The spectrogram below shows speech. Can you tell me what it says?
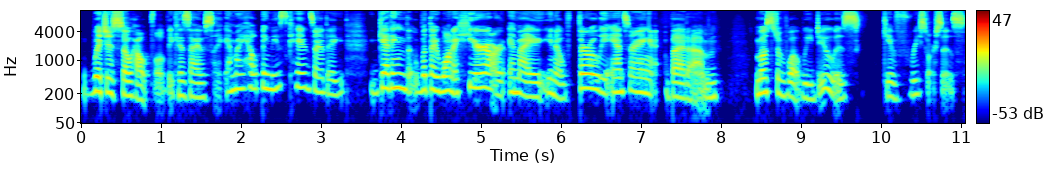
which is so helpful because I was like, am I helping these kids? Are they getting the, what they want to hear? Or am I, you know, thoroughly answering? But um, most of what we do is give resources.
